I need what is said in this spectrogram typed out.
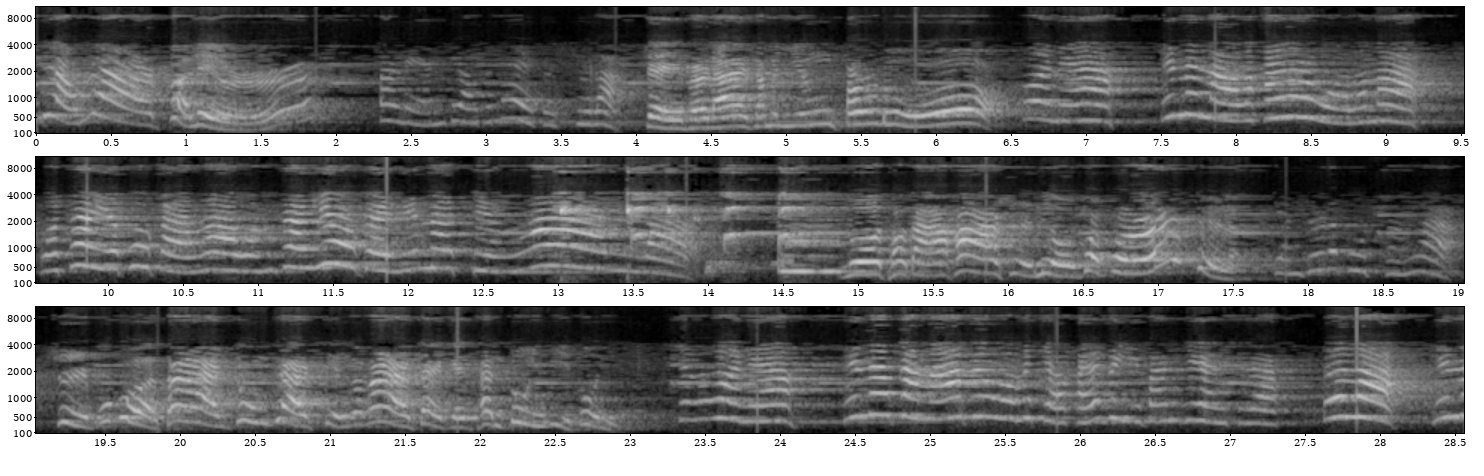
掉面儿破理儿，把脸掉到那个去了。这边来咱们迎头路。过年，您的脑子还问我了吗？我再也不敢了，我们这儿又给您那请安了，骆驼打哈是扭过脖儿去了，啊！事不过三，中间请个二，再给他炖一炖。这个额娘，您那干嘛跟我们小孩子一般见识啊？得了，您那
